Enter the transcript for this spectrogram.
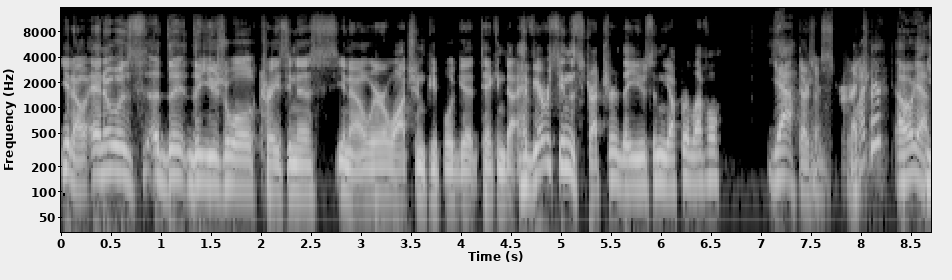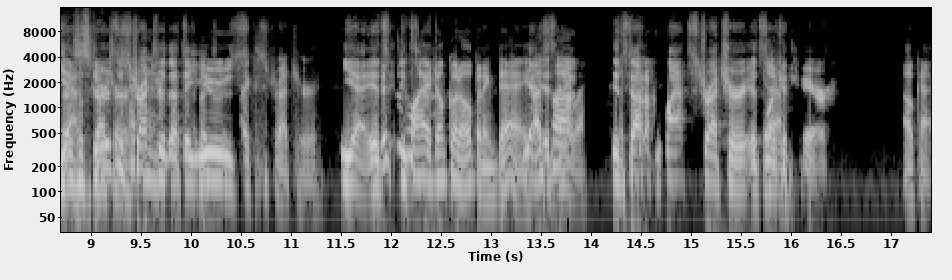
You know and it was uh, the the usual craziness you know we were watching people get taken down. Have you ever seen the stretcher they use in the upper level? Yeah. There's a stretcher? What? oh yeah there's a stretcher there's a stretcher. that they use. like stretcher. Yeah it's, this is it's, why i don't go to opening day. Yeah, it's, not, anyway. it's, it's not, not, a flat stretcher it's yeah. like a chair. Okay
